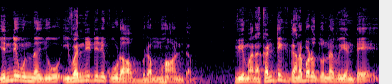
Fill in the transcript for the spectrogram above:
ఎన్ని ఉన్నాయో ఇవన్నిటిని కూడా బ్రహ్మాండం. ఇవి మన కంటికి కనపడుతున్నవి అంటే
